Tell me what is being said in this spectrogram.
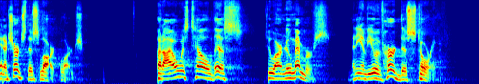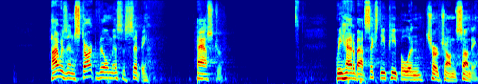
in a church this large. But I always tell this to our new members. Many of you have heard this story. I was in Starkville, Mississippi, the pastor. We had about 60 people in church on Sunday.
